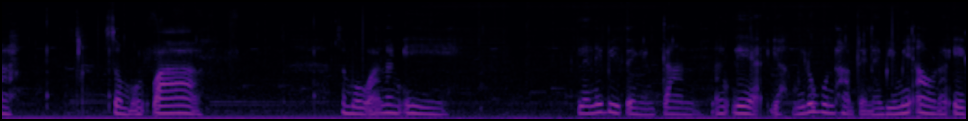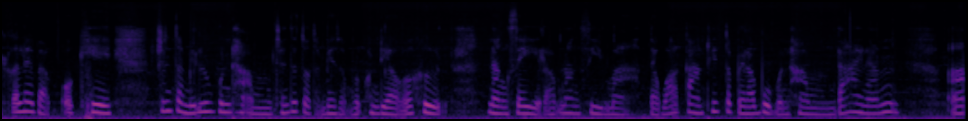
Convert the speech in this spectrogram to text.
อะ สมมุติว่า สมมติว่านางเอและนายบีแต่งงานกันนางเออยากมีลูกบุญธรรมแต่นายบีไม่เอานางเอก็เลยแบบโอเค ฉันจะมีลูกบุญธรรม ฉันจะจดทะเบียนสมรสคนเดียวก็คือนางซีรับนางซีมา แต่ว่าการที่จะไปรับบุตรบุญธรรมได้นั้นอะ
